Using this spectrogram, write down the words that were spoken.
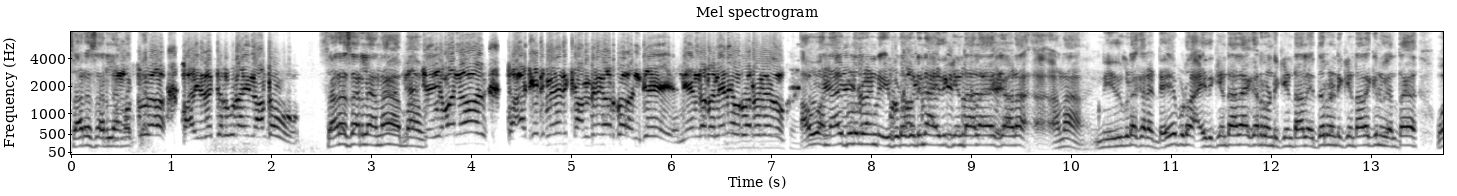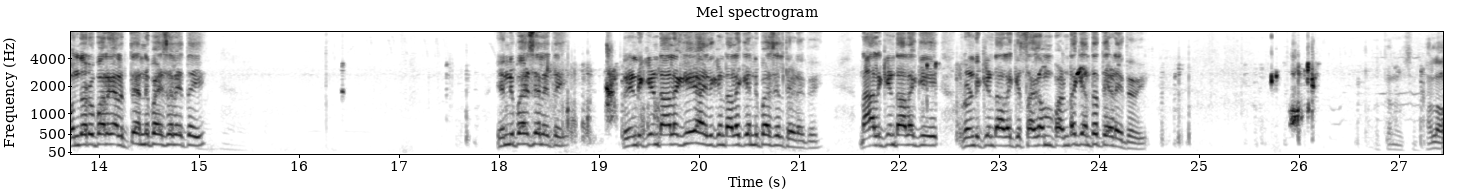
సరే మొత్తం ఐదు లక్షలు కూడా ఆయన అంటావు. సరే సర్లే అన్న చేయమని ప్యాకెట్ మీద కంపెనీ కడతారు అంతే. నేను కట్టలేను ఎవరు కట్టలేను అవు అన్న ఇప్పుడు రెండు ఇప్పుడు ఒకటి ఐదు క్వింటాల కాడ అన్న నీది కూడా కరెక్టే. ఇప్పుడు ఐదు క్వింటాల ఎకర రెండు క్వింటాలు అయితే రెండు క్వింటాలకి నువ్వు ఎంత వంద రూపాయలు కలిపితే ఎన్ని పైసలు అవుతాయి? ఎన్ని పైసలు అవుతాయి? రెండు క్వింటాలకి ఐదు క్వింటాలకి ఎన్ని పైసలు తేడా అవుతాయి? నాలుగు క్వింటాలకి రెండు క్వింటాలకి సగం పంటకి ఎంత తేడా అవుతుంది హలో?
